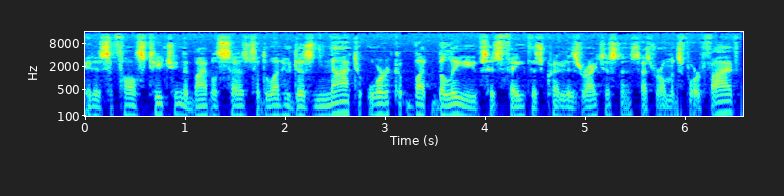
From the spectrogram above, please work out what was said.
It is a false teaching. The Bible says to the one who does not work but believes, his faith is credited as righteousness. That's Romans 4 5.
